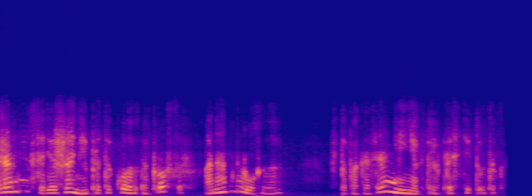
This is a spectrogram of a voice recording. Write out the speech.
Сравнив содержание протоколов допросов, она обнаружила, что показания некоторых проституток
